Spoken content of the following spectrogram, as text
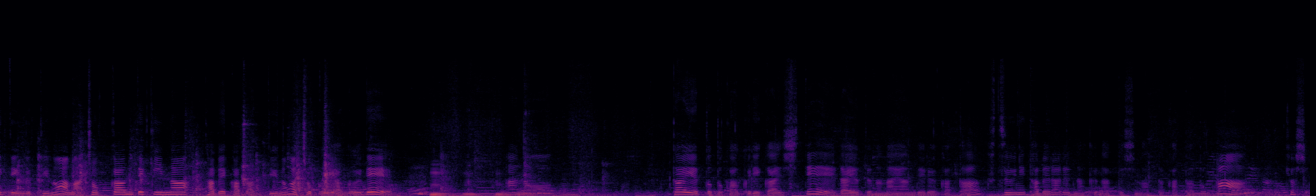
ーティングっていうのは、まあ、直感的な食べ方っていうのが直訳でうんうんうん。あのダイエットとかを繰り返してダイエットの悩んでる方普通に食べられなくなってしまった方とか拒食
